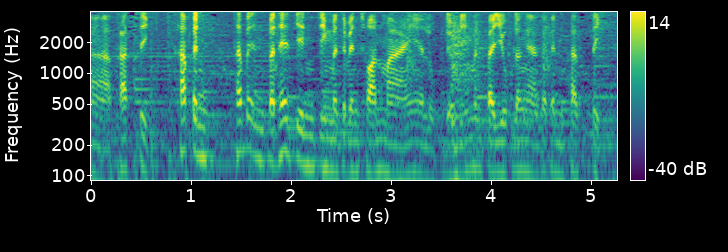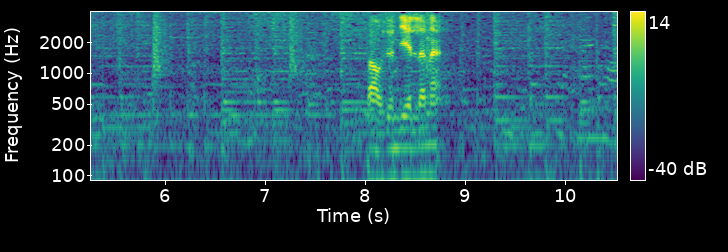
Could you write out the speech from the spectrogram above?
อะอ่าคลาสสิก ถ้าเป็นถ้าเป็นประเทศจีนจริงๆมันจะเป็นช้อนไม้อะลูกเดี๋ยวนี้มันประยุกต์แล้วไงก็เป็นพลาสติก เป่าจนเย็นแล้วนะร้อ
